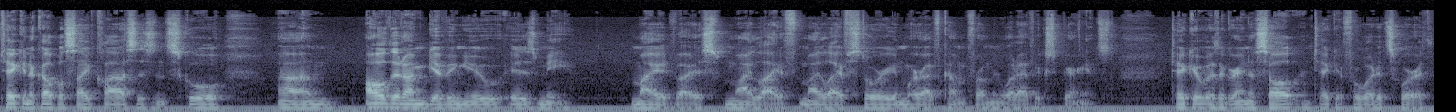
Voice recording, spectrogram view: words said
taken a couple psych classes in school. Um, all that I'm giving you is me, my advice, my life, my life story, and where I've come from and what I've experienced. Take it with a grain of salt and take it for what it's worth.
